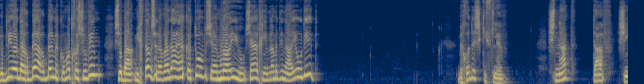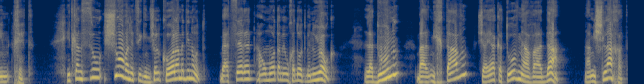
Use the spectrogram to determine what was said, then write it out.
ובלי עוד הרבה הרבה מקומות חשובים שבמכתב של הוועדה היה כתוב שהם לא היו שייכים למדינה היהודית. בחודש כסלו, שנת תש"ח, התכנסו שוב הנציגים של כל המדינות בעצרת האומות המאוחדות בניו יורק לדון במכתב שהיה כתוב מהוועדה, מהמשלחת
